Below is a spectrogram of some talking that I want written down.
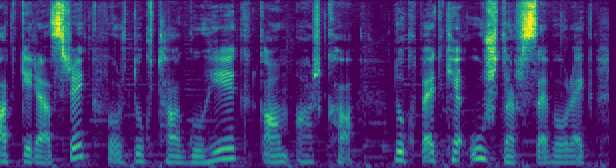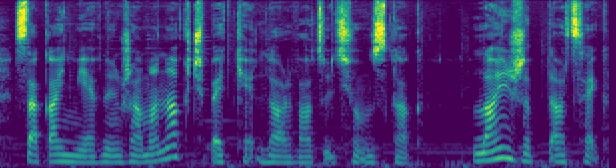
Պատկերացրեք, որ դուք թագուհի եք կամ արքա։ Դուք պետք է ուշ դրսևորեք, սակայն միևնույն ժամանակ չպետք է լարվածություն զգաք լայն ժպտացեք,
